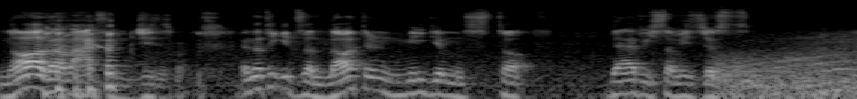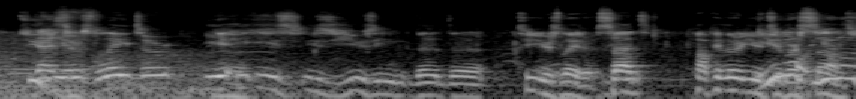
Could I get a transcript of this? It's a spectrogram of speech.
no, the waxing, Jesus Christ. And I think it's the lighter medium stuff. The heavy stuff is just Two That's- years later, he, he is is using the the Two years later, some popular YouTuber you know you know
